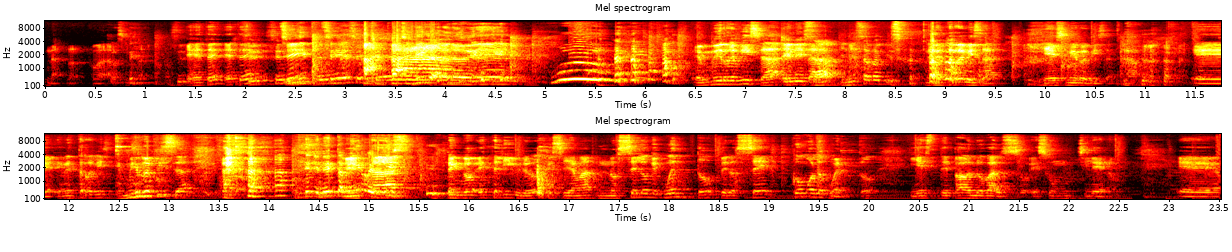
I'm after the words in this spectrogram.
No, no, no me va a resultar. Sí. ¿Es este? ¿Este? Sí, Sí, sí, sí. Ah. En mi revisa. En esa, en esa repisa. En esta revisa, que es mi revisa. No. Eh, en esta revisa, en mi revisa, En esta mi revista. tengo este libro que se llama No sé lo que cuento, pero sé cómo lo cuento. Y es de Pablo Balso, es un chileno. Eh,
